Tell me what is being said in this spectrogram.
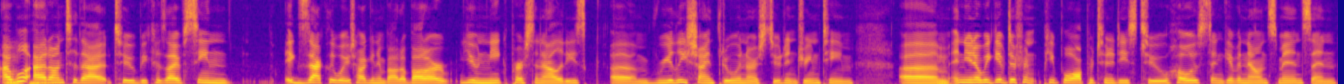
I will Mhm. add on to that too because I've seen exactly what you're talking about about our unique personalities um, really shine through in our student dream team um, Mm. and you know we give different people opportunities to host and give announcements and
